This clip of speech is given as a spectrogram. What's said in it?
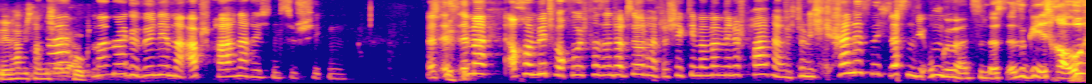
den habe ich noch nicht Mama, geguckt. Mama, gewöhn dir mal ab, Sprachnachrichten zu schicken. Das ist immer, auch am Mittwoch, wo ich Präsentation hatte, schickt die Mama mir eine Sprachnachricht und ich kann es nicht lassen, die ungehört zu lassen. Also gehe ich raus,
